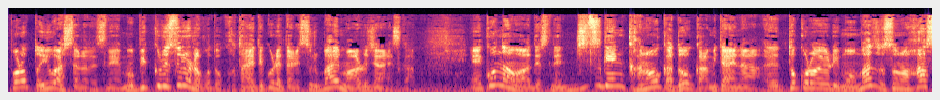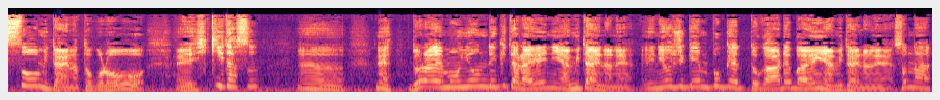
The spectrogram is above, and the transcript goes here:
ポロッと言わしたらですね、もうびっくりするようなことを答えてくれたりする場合もあるじゃないですか。えー、こんなんはですね、実現可能かどうかみたいな、えー、ところよりも、まずその発想みたいなところを、えー、引き出す。うん。ね、ドラえもん呼んできたらええにや、みたいなね、4次元ポケットがあればええんや、みたいなね、そんな、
